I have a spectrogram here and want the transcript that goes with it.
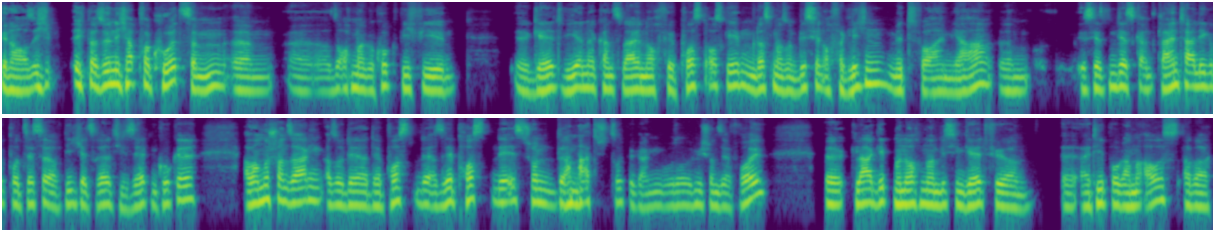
Genau, also ich, ich persönlich habe vor kurzem ähm, äh, also auch mal geguckt, wie viel äh, Geld wir in der Kanzlei noch für Post ausgeben und das mal so ein bisschen auch verglichen mit vor einem Jahr. Ähm, ist jetzt, sind jetzt ganz kleinteilige Prozesse, auf die ich jetzt relativ selten gucke. Aber man muss schon sagen, also der, der Posten, der, also der Posten, der ist schon dramatisch zurückgegangen, worüber ich mich schon sehr freue. Äh, klar gibt man noch mal ein bisschen Geld für äh, IT-Programme aus, aber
